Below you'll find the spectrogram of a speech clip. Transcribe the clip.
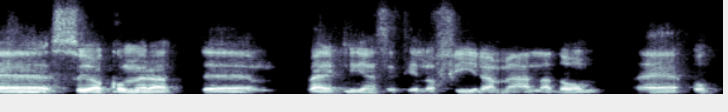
Eh, så jag kommer att eh, verkligen se till att fira med alla dem eh, och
